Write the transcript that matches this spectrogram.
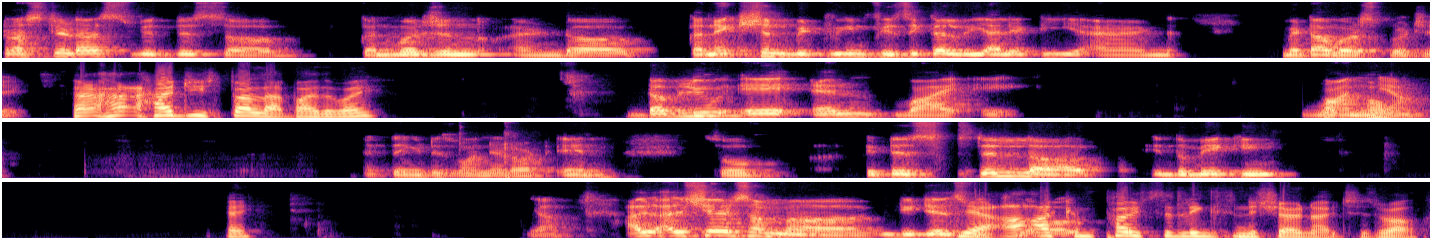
trusted us with this conversion and uh, connection between physical reality and metaverse project. How, how do you spell that, by the way? W A N Y A. Wanya. I think it is one year in. So it is still uh, in the making. Okay. Yeah, I'll, I'll share some uh, details. Yeah, I, I, can post the links in the show notes as well.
